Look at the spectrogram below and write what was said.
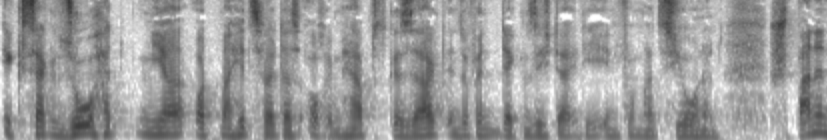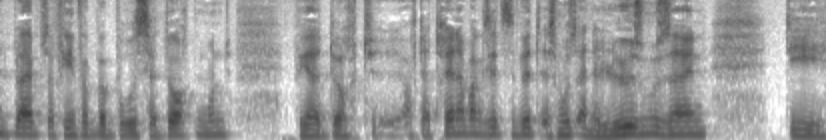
Exakt so hat mir Ottmar Hitzfeld das auch im Herbst gesagt. Insofern decken sich da die Informationen. Spannend bleibt es auf jeden Fall bei Borussia Dortmund, wer dort äh, auf der Trainerbank sitzen wird. Es muss eine Lösung sein, die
